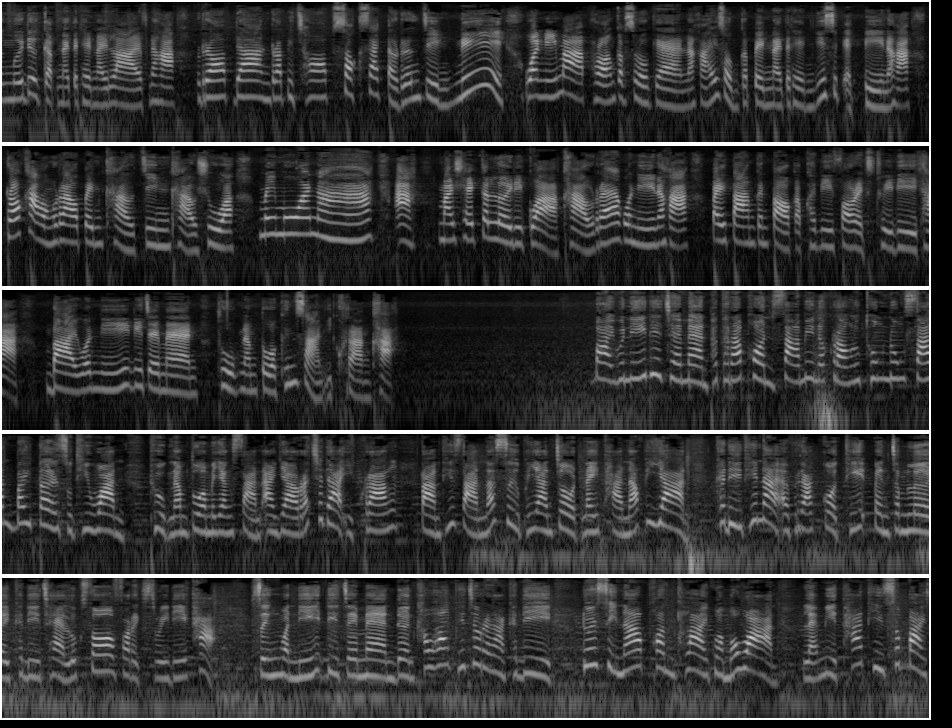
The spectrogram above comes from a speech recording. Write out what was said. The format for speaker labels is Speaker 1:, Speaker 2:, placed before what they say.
Speaker 1: ข่าวบันเทิงมื้อดึกกับนายเทนไนไลฟ์นะคะ รอบด้านรับผิดชอบซอกแซกแต่เรื่องจริง นี่ วันนี้มาพร้อมกับสโลแกนนะคะ ให้สมกับเป็นนายเทน 21 ปีนะคะ เพราะข่าวของเราเป็นข่าวจริงข่าวชัวร์ไม่มั่วนะอะมาเช็คกันเลยดีกว่าข่าวแรกวันนี้นะคะ ไปตามกันต่อกับคดี forex 3D ค่ะ บ่ายวันนี้ดีเจแมนถูกนำตัวขึ้นศาลอีกครั้งค่ะ
Speaker 2: บ่ายวันนี้ดีเจแมนพัทรพล สามีนักร้องลูกทุ่งนุ่งสั้นใบเตยสุธีวัน ถูกนำตัวมายังศาลอาญารัชดาอีกครั้ง ตามที่ศาลนัดสืบพยานโจทย์ในฐานะพยาน คดีที่นายอภิรักษ์โกธิเป็นจำเลย คดีแชร์ลูกโซ่ Forex 3D ค่ะ ซึ่งวันนี้ดีเจแมนเดินเข้าห้องพิจารณาคดี ด้วยสีหน้าผ่อนคลายกว่าเมื่อวาน และมีท่าที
